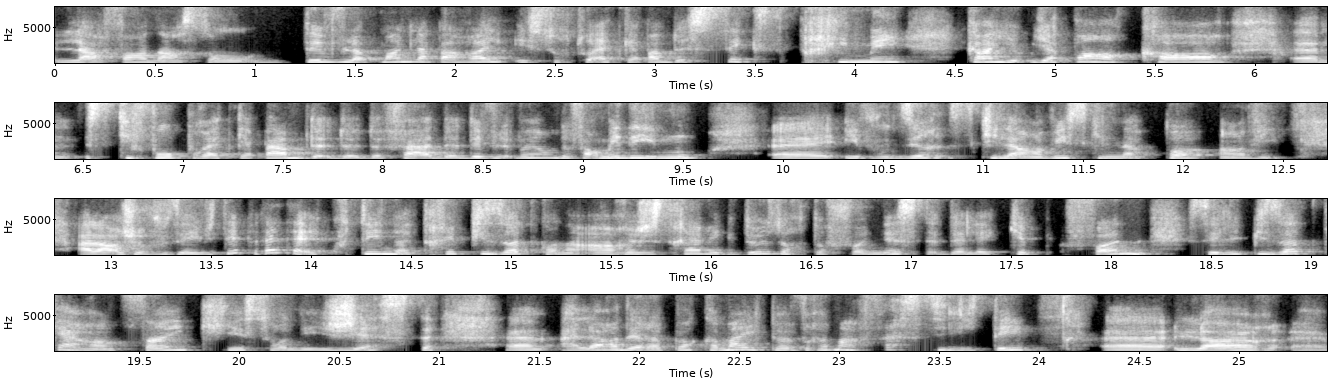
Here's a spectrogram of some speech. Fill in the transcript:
l'enfant dans son développement de la parole et surtout être capable de s'exprimer quand il n'y a, pas encore ce qu'il faut pour être capable de, faire, de développer, de former des mots et vous dire ce qu'il a envie, ce qu'il n'a pas envie. Alors, je vais vous inviter peut-être à écouter notre épisode qu'on a enregistré avec deux orthophonistes de l'équipe C'est l'épisode 45 qui est sur les gestes euh, à l'heure des repas, comment ils peuvent vraiment faciliter euh, l'heure euh,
